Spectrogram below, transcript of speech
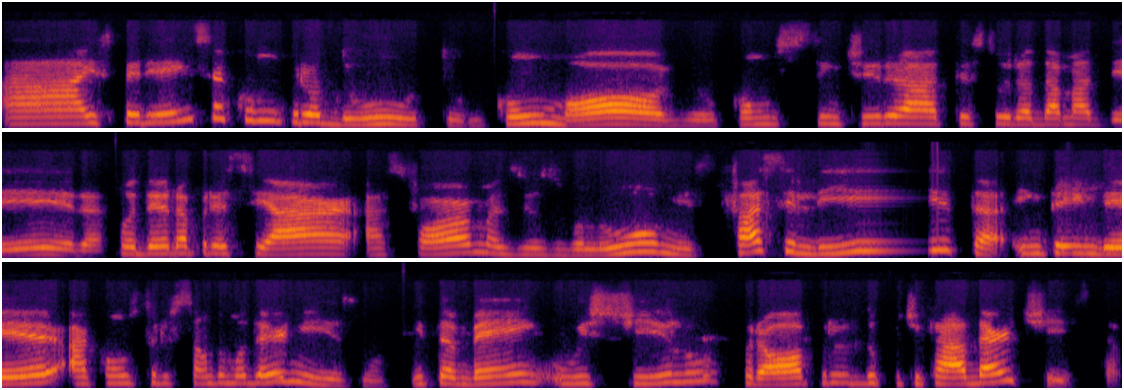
a experiência com o produto, com o móvel, como sentir a textura da madeira, poder apreciar as formas e os volumes, facilita entender a construção do modernismo e também o estilo próprio do, de cada artista.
